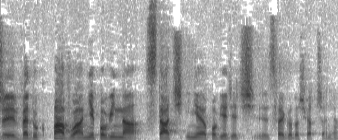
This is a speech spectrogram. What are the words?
Czy według Pawła nie powinna wstać i nie opowiedzieć y, swojego doświadczenia?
